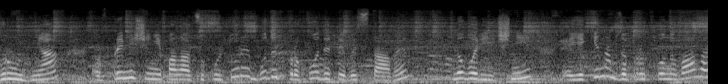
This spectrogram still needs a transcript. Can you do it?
грудня в приміщенні Палацу культури будуть проходити вистави новорічні, які нам запропонувала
